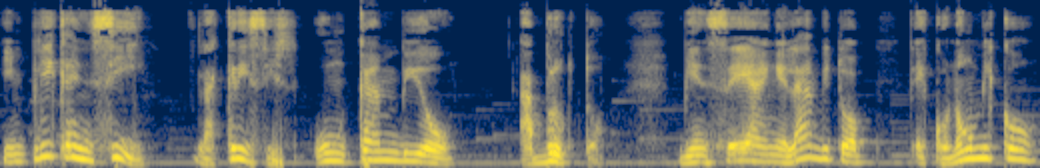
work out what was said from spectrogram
Implica en sí la crisis un cambio abrupto, bien sea en el ámbito económico,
